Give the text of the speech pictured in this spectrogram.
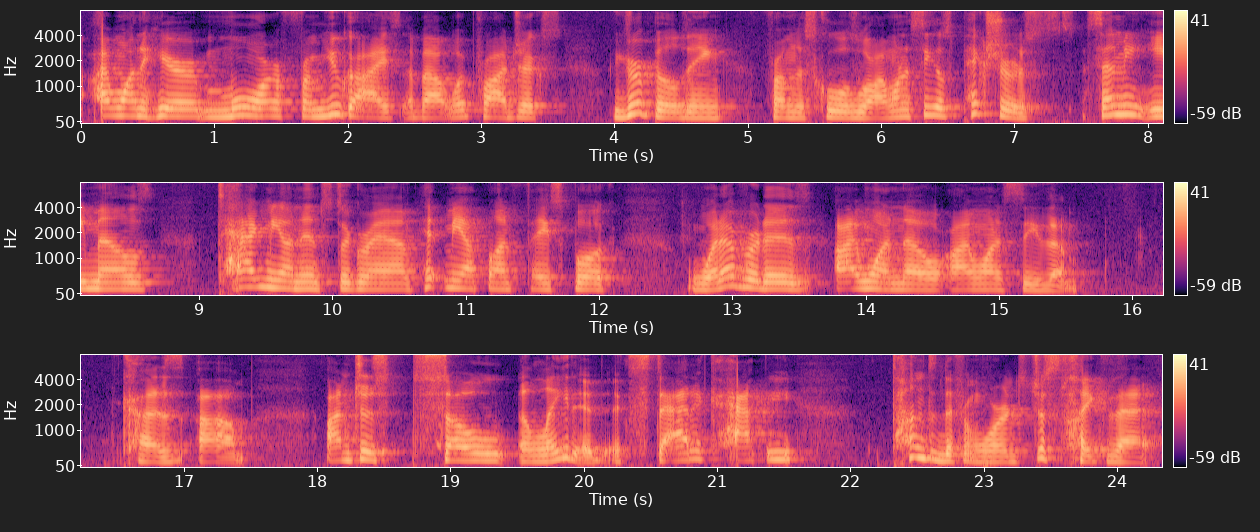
I want to hear more from you guys about what projects you're building from the school as well. I want to see those pictures. Send me emails, tag me on Instagram, hit me up on Facebook, whatever it is, I want to know, I want to see them. Because um, I'm just so elated, ecstatic, happy, tons of different words just like that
